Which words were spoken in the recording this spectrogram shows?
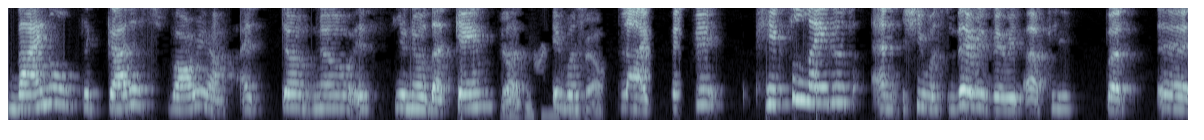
Vinyl, the Goddess Warrior. I don't know if you know that game, but it was like very pixelated, and she was very very ugly. But uh,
